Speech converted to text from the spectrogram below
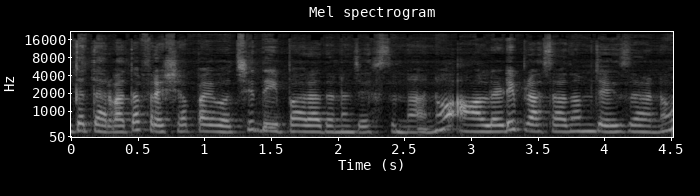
ఇంకా తర్వాత ఫ్రెష్ అప్ అయి వచ్చి దీపారాధన చేస్తున్నాను. ఆల్రెడీ ప్రసాదం చేశాను.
